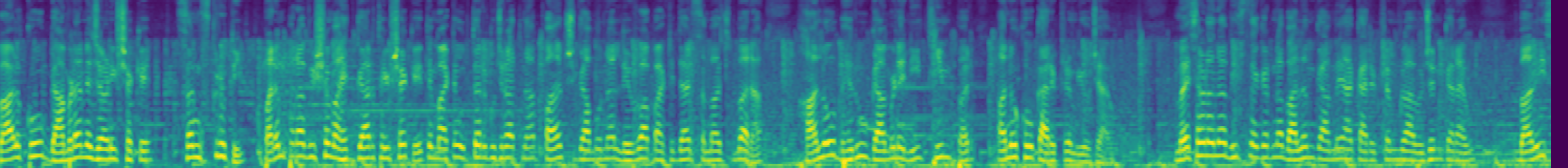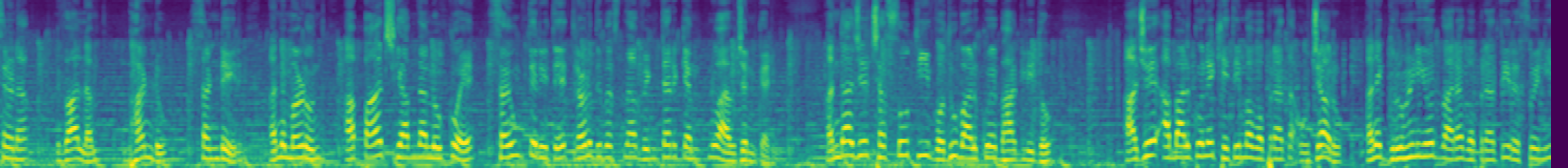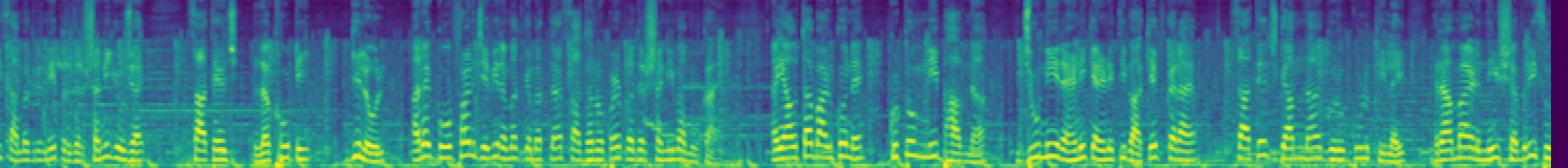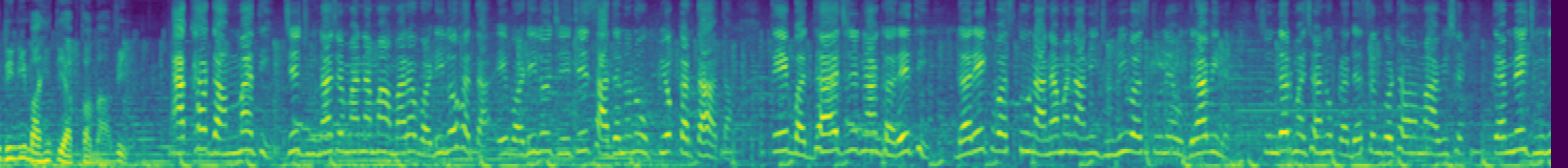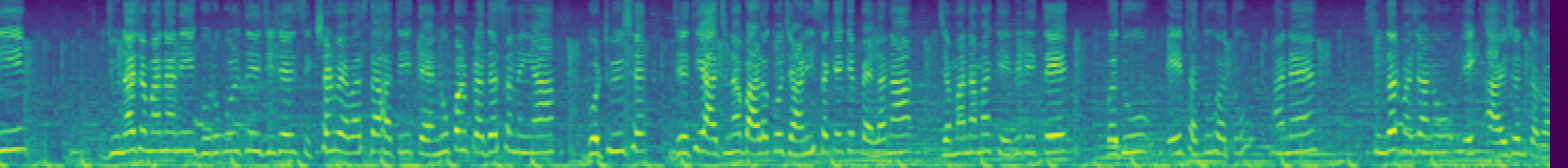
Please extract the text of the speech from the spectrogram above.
બાળકો ગામડાને જાણી શકે, સંસ્કૃતિ, પરંપરા વિશે માહિતગાર થઈ શકે તે માટે ઉત્તર ગુજરાતના પાંચ ગામોના લેવા પાટીદાર સમાજ દ્વારા હાલો ભેરુ ગામડેની થીમ પર અનોખો કાર્યક્રમ યોજાયો. મહેસાણાના વિસનગરના વાલમ ગામે આ કાર્યક્રમનું આયોજન કરાયું. બાલીસરણા વાલમ, ભાંડુ, સંડેર અને મણુંદ આ પાંચ ગામના લોકોએ સંયુક્ત રીતે ત્રણ દિવસના વિન્ટર કેમ્પનું આયોજન કર્યું. અંદાજે છસોથી વધુ બાળકોએ ભાગ લીધો. આજે આ બાળકોને ખેતીમાં વપરાતા ઓજારો અને ગૃહિણીઓ દ્વારા વપરાતી રસોઈની સામગ્રીની પ્રદર્શની યોજાય. સાથે જ લખોટી, ગિલોલ અને ગોફણ જેવી રમતગમતના સાધનો પણ પ્રદર્શનીમાં મુકાયા. અહીં આવતા બાળકોને કુટુંબની ભાવના, જૂની રહેણી કહેણીથી વાકેફ કરાયા. સાથે જ ગામના ગુરુકુળથી લઈ રામાયણની શબરી સુધીની માહિતી આપવામાં આવી. આખા ગામમાંથી જે જૂના જમાનામાં અમારા વડીલો હતા, એ વડીલો જે જે સાધનોનો ઉપયોગ કરતા હતા. તે બધા જના ઘરેથી દરેક વસ્તુ નાનામાં નાની જૂની વસ્તુને ઉઘરાવીને સુંદર મજાનું પ્રદર્શન ગોઠવવામાં આવ્યું છે. તેમને જૂની, જૂના જમાનાની ગુરુકુળની જે શિક્ષણ વ્યવસ્થા હતી તેનું પણ પ્રદર્શન અહીંયા ગોઠવ્યું છે. જેથી આજના બાળકો જાણી શકે કે પહેલાંના જમાનામાં કેવી રીતે બધું એ થતું હતું અને સુંદર મજાનું એક આયોજન કરવામાં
